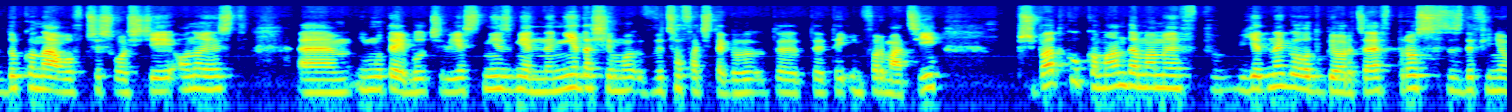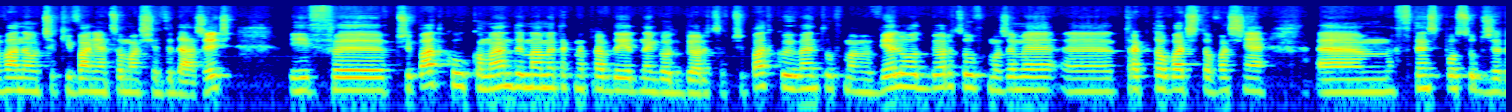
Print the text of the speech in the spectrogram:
dokonało w przyszłości, ono jest immutable, czyli jest niezmienne, nie da się wycofać tego, te, tej informacji. W przypadku komanda mamy jednego odbiorcę, wprost zdefiniowane oczekiwania, co ma się wydarzyć, i w, w, przypadku komandy mamy tak naprawdę jednego odbiorcę. W przypadku eventów mamy wielu odbiorców, możemy e, traktować to właśnie e, w ten sposób, że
